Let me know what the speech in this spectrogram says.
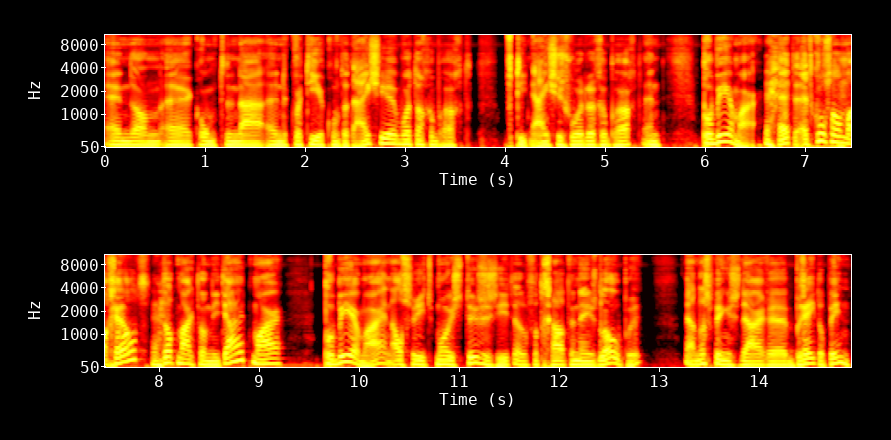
en dan komt na een kwartier komt het ijsje wordt dan gebracht. Of tien ijsjes worden gebracht. En probeer maar. Het, het kost allemaal geld. Ja. Dat maakt dan niet uit. Maar probeer maar. En als er iets moois tussen zit, of het gaat ineens lopen, ja, dan springen ze daar uh, breed op in.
